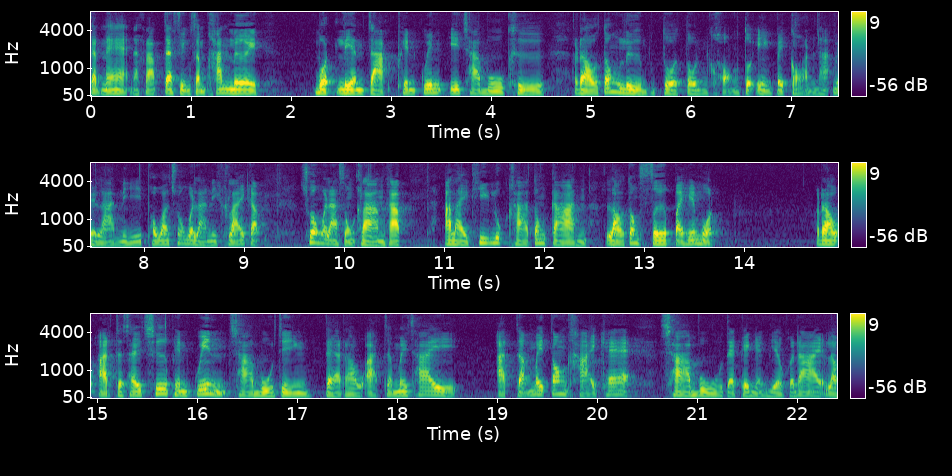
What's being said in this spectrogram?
กันแน่นะครับ แต่สิ่งสำคัญเลยบทเรียนจากเพนกวินอิชาบูคือ เราต้องลืมตัวตนของตัวเองไปก่อนนะเวลานี้ เพราะว่าช่วงเวลานี้คล้ายกับช่วงเวลาสงครามครับ อะไรที่ลูกค้าต้องการ เราต้องเซิร์ฟไปให้หมด เราอาจจะใช้ชื่อเพนกวินชาบูจริง แต่เราอาจจะไม่ใช่ อาจจะไม่ต้องขายแค่ชาบู แต่เพียงอย่างเดียวก็ได้ เรา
